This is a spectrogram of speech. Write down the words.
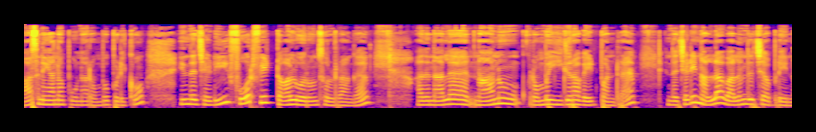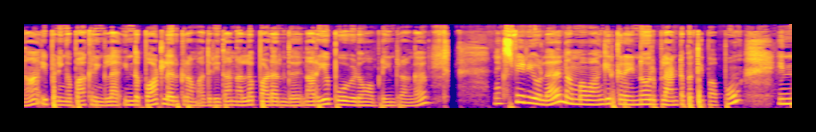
வாசனையான பூனை ரொம்ப பிடிக்கும். இந்த செடி ஃபோர் ஃபீட் டால் வரும்னு சொல்கிறாங்க அதனால் நானும் ரொம்ப ஈகராக வெயிட் பண்ணுறேன் இந்த செடி நல்லா வளர்ந்துச்சு அப்படின்னா இப்போ நீங்கள் பார்க்குறீங்களா இந்த பாட்டில் இருக்கிற மாதிரி தான் நல்லா படர்ந்து நிறைய பூ விடும் அப்படின்றாங்க. நெக்ஸ்ட் வீடியோவில் நம்ம வாங்கியிருக்கிற இன்னொரு பிளான்ட்டை பற்றி பார்ப்போம். இந்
